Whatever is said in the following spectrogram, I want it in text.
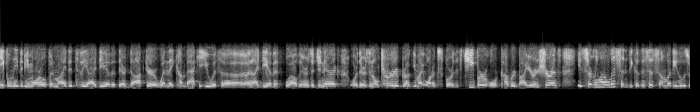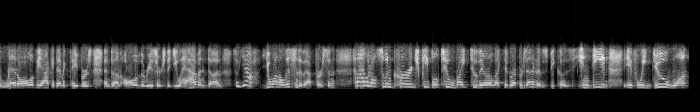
people need to be more open minded to the idea that their doctor, when they come back at you with uh, an idea that, well, there's a generic or there's an alternative drug you might want to explore that's cheaper or covered by your insurance, you certainly want to listen because this is somebody who's read all of the academic papers and done all of the research that you haven't done. So, yeah, you want to listen to that person. And I would also encourage people to write to their elected representatives because, indeed, if we do want want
